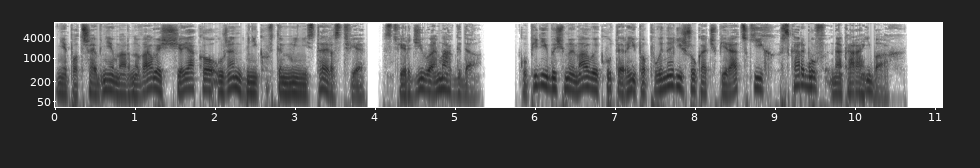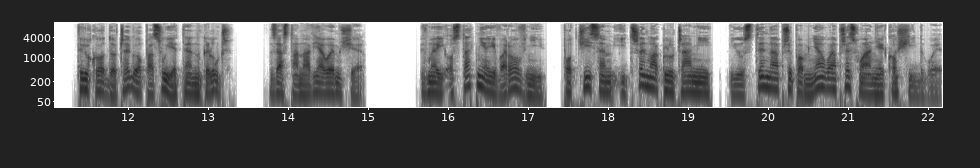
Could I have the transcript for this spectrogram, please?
Niepotrzebnie marnowałeś się jako urzędnik w tym ministerstwie, stwierdziła Magda. Kupilibyśmy mały kuter i popłynęli szukać pirackich skarbów na Karaibach. Tylko do czego pasuje ten klucz? Zastanawiałem się. W mej ostatniej warowni, pod cisem i trzema kluczami, Justyna przypomniała przesłanie kosidły.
